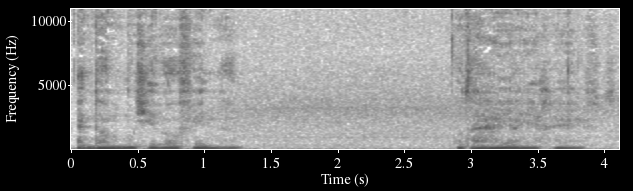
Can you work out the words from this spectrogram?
En dan moet je wel vinden wat Hij aan je geeft.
